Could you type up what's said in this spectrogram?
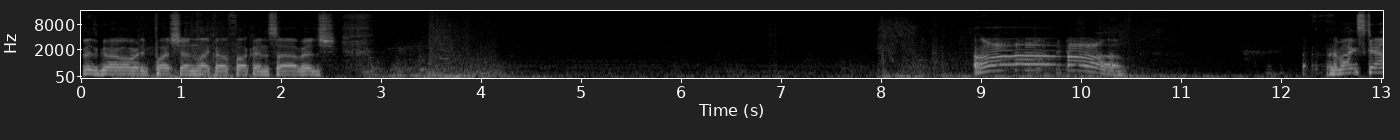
This guy already pushing like a fucking savage. Ah! The mic scared?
